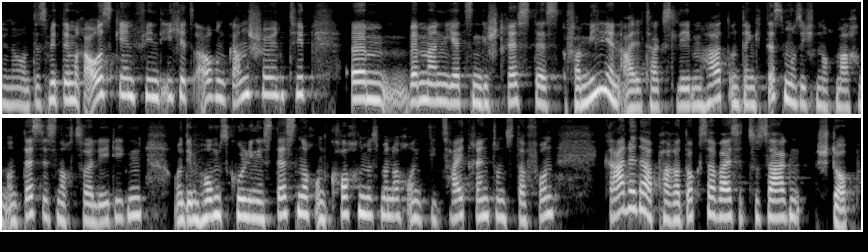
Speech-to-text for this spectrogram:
Genau, und das mit dem Rausgehen finde ich jetzt auch einen ganz schönen Tipp, ähm, wenn man jetzt ein gestresstes Familienalltagsleben hat und denkt, das muss ich noch machen und das ist noch zu erledigen und im Homeschooling ist das noch und kochen müssen wir noch und die Zeit rennt uns davon. Gerade da paradoxerweise zu sagen, stopp.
